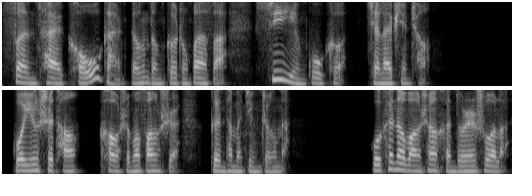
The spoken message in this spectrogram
饭菜口感等等各种办法，吸引顾客前来品尝。国营食堂靠什么方式跟他们竞争呢？我看到网上很多人说了，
